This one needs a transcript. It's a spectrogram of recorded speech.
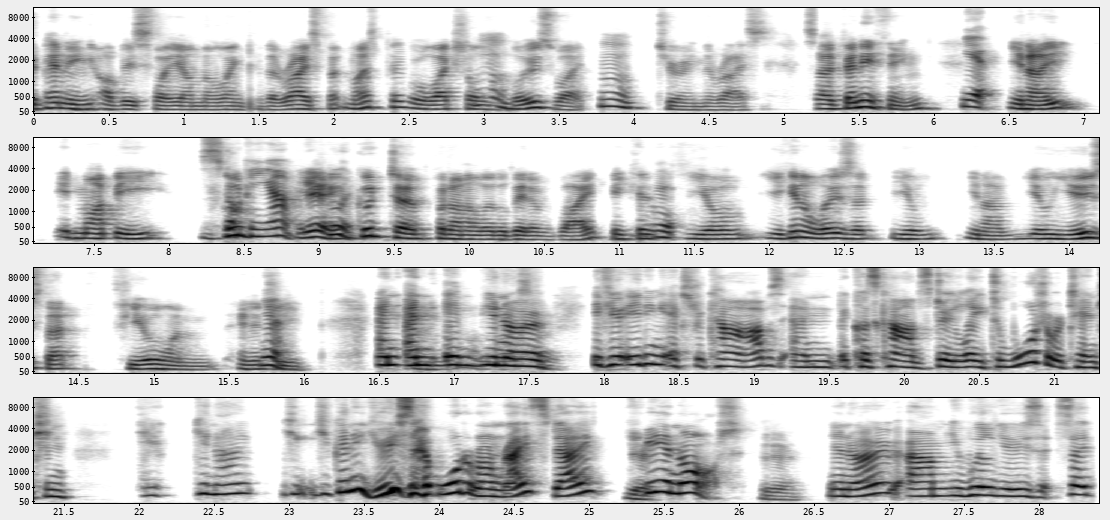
depending obviously on the length of the race, but most people will actually Mm. lose weight Mm. during the race. So if anything, Yeah, you know, it might be good, stocking up. yeah, good. good to put on a little bit of weight because Yeah. you're you're going to lose it. You'll you know you'll use that fuel and energy. And and, on- and you know, day. if you're eating extra carbs, and because carbs do lead to water retention, you know you, you're going to use that water on race day. Yeah. Fear not. yeah, You know, um, you will use it. So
